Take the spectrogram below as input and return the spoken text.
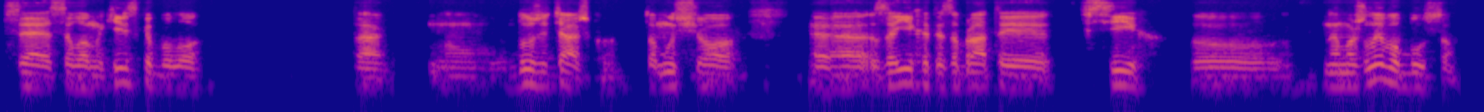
Це село Микільське було. Так, ну дуже тяжко, тому що е, заїхати, забрати всіх о, неможливо бусом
